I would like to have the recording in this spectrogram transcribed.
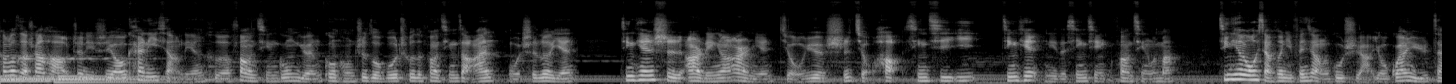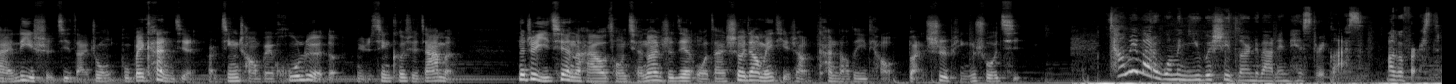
Hello，早上好，这里是由看理想联合放晴公园共同制作播出的《放晴早安》，我是乐言。今天是二零二二年九月十九号，星期一。今天你的心情放晴了吗？今天我想和你分享的故事啊，有关于在历史记载中不被看见而经常被忽略的女性科学家们。那这一切呢，还要从前段时间我在社交媒体上看到的一条短视频说起。Tell me about a woman you wish you'd learned about in history class. I'll go first.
